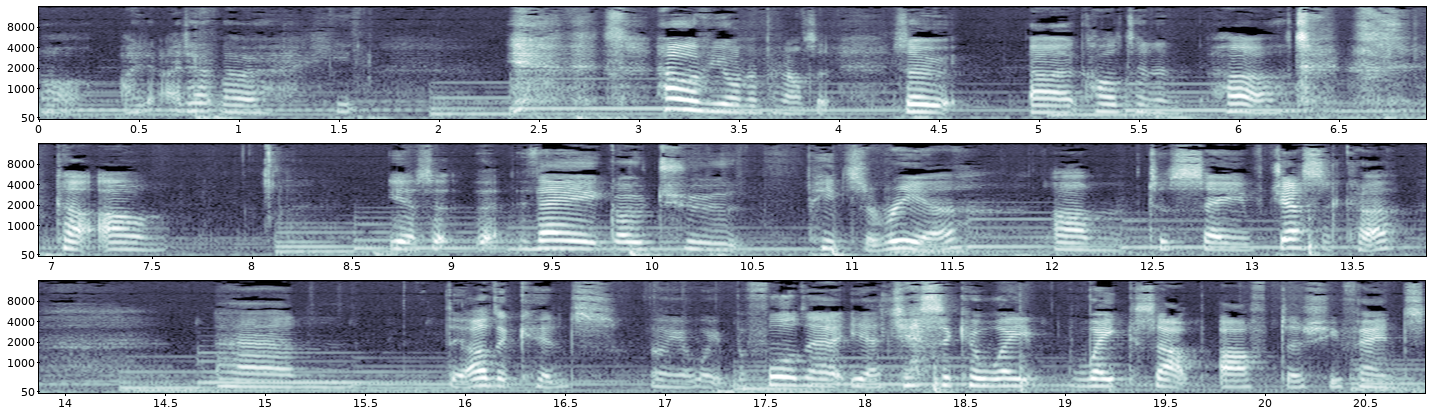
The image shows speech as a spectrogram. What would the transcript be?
Oh, I, I don't know. He however you want to pronounce it. So uh, Carlton and her, um, yeah, so th- they go to pizzeria um, to save Jessica and the other kids. Oh yeah, wait. Before that, yeah, Jessica wait, wakes up after she faints.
